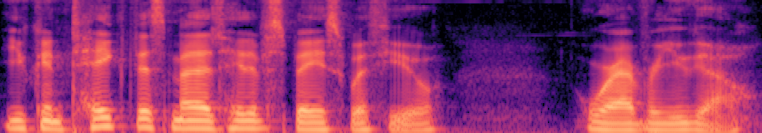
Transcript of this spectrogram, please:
you can take this meditative space with you wherever you go.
